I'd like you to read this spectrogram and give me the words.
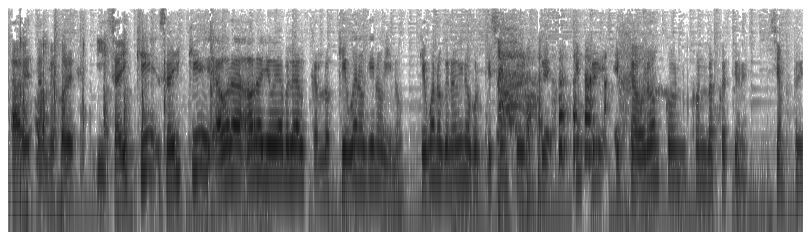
Cada vez están mejores. Y ¿sabéis qué? ¿Sabéis qué? Ahora, ahora yo voy a pelear al Carlos. Qué bueno que no vino. Qué bueno que no vino porque siempre, siempre es cabrón con, con las cuestiones. Siempre.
